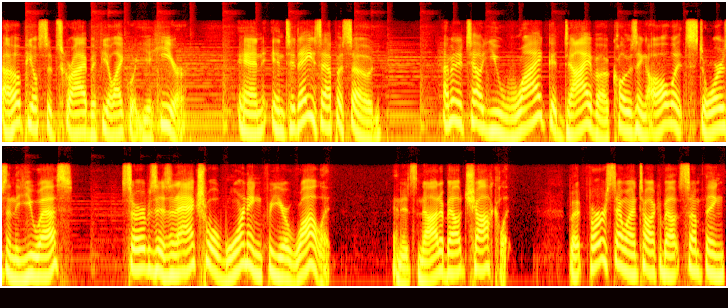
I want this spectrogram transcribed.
I hope you'll subscribe if you like what you hear. And in today's episode, I'm going to tell you why Godiva closing all its stores in the U.S. serves as an actual warning for your wallet. And it's not about chocolate. But first, I want to talk about something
